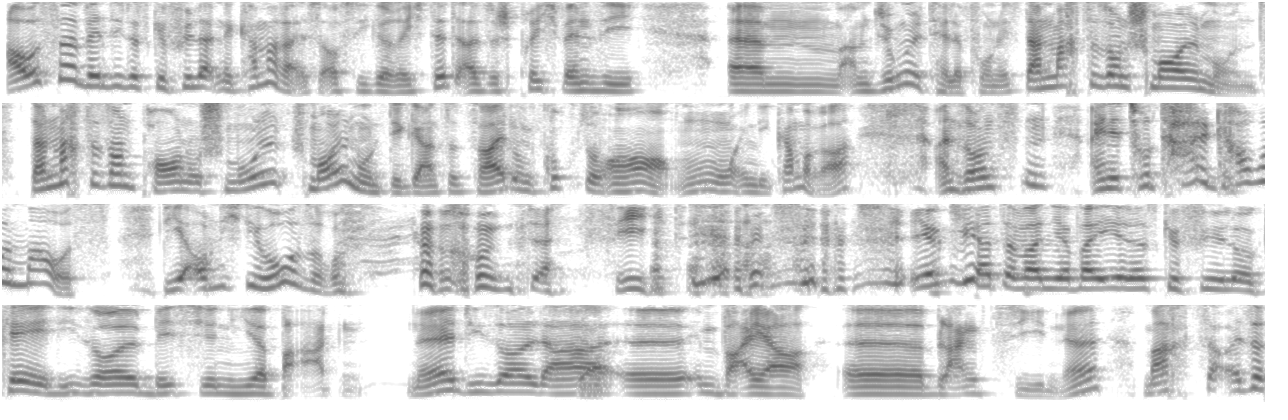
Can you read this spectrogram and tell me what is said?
außer wenn sie das Gefühl hat, eine Kamera ist auf sie gerichtet. Also sprich, wenn sie ähm, am Dschungeltelefon ist, dann macht sie so einen Schmollmund. Dann macht sie so einen Porno-Schmollmund die ganze Zeit und guckt so oh, oh, in die Kamera. Ansonsten eine total graue Maus, die auch nicht die Hose run runterzieht. Irgendwie hatte man ja bei ihr das Gefühl, okay, die soll ein bisschen hier baden. Ne, die soll da Ja. äh, im Weiher äh, blank ziehen. Ne? Macht's, also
